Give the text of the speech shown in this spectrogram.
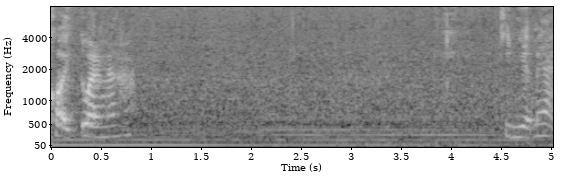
ขออีกตัวนึงนะคะ กินเยอะไม่ได้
